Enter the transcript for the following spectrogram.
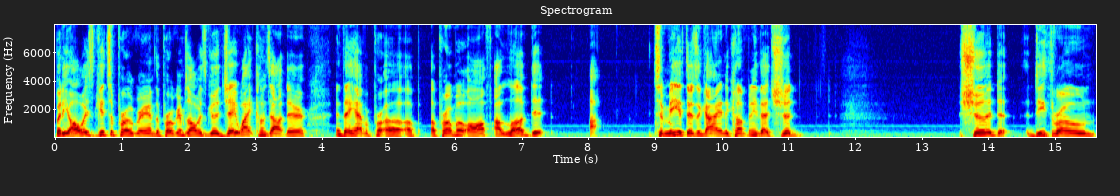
But he always gets a program. The program's always good. Jay White comes out there and they have a, pro, uh, a, a promo off. I loved it. I, to me, if there's a guy in the company that should should dethrone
